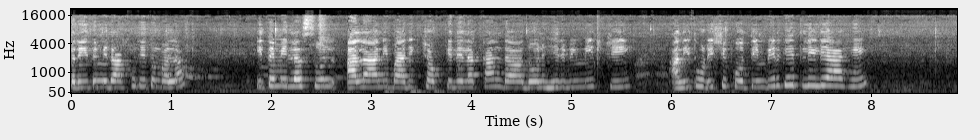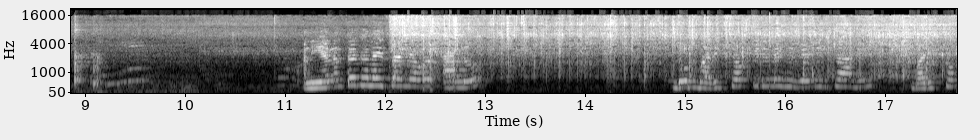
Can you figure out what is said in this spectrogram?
तर इथे मी दाखवते तुम्हाला. इथे मी लसूण आला आणि बारीक चॉप केलेला कांदा दोन हिरवी मिरची आणि थोडीशी कोथिंबीर घेतलेली आहे. आणि यानंतर घालायचं आहे यावर आलं. दोन बारीक चॉप केलेल्या हिरव्या मिरच्या आहे. बारीक चॉप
